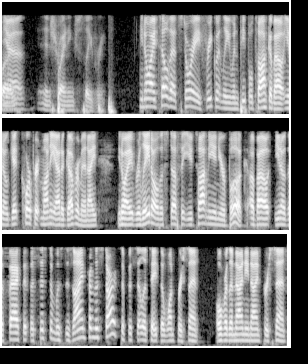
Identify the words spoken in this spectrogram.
by yeah. enshrining slavery. You know, I tell that story frequently when people talk about, you know, get corporate money out of government. I you know, I relate all the stuff that you taught me in your book about, you know, the fact that the system was designed from the start to facilitate the 1% over the 99%.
